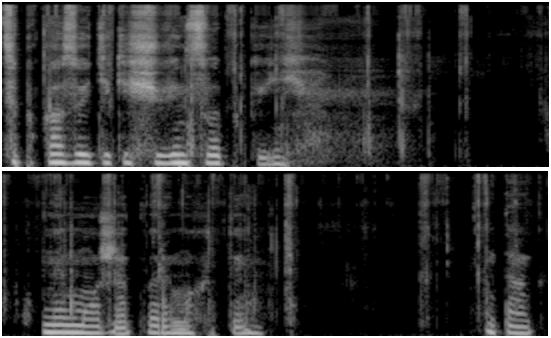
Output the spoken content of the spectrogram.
це показує тільки, що він слабкий, не може перемогти. Так,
